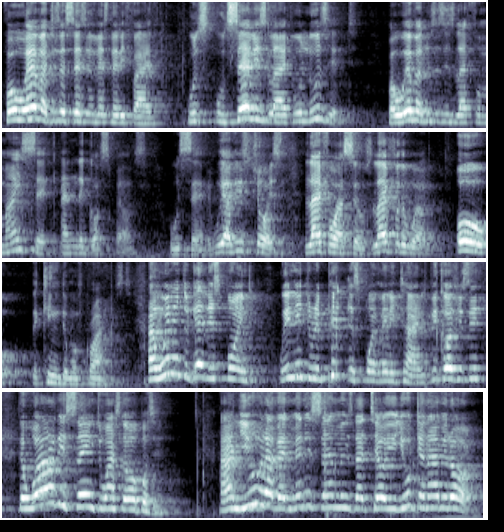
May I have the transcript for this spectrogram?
For whoever, Jesus says in verse 35, would, would save his life will lose it. But whoever loses his life for my sake and the gospel's will save it. We have this choice life for ourselves, life for the world, or the kingdom of Christ. And we need to get this point. We need to repeat this point many times because you see, the world is saying to us the opposite. And you would have had many sermons that tell you you can have it all.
